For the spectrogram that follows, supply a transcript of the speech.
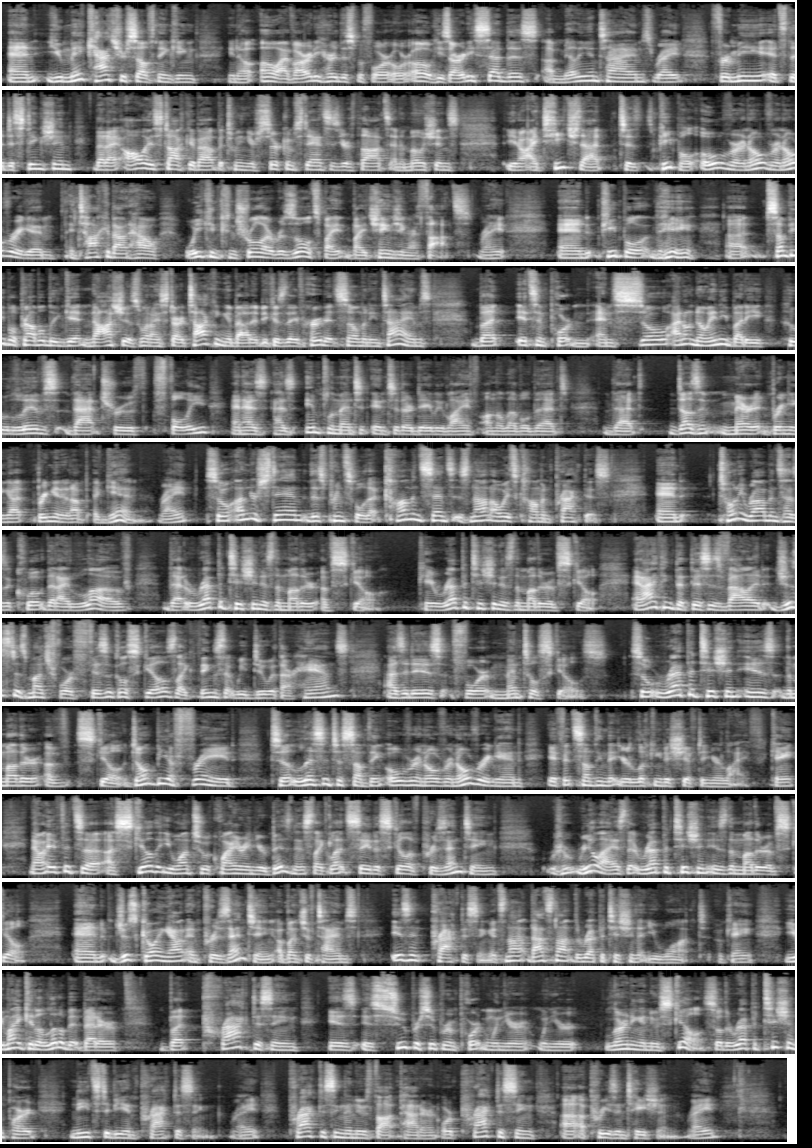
And you may catch yourself thinking, you know, oh, I've already heard this before, or oh, he's already said this a million times, right? For me, it's the distinction that I always talk about between your circumstances, your thoughts, and emotions. You know, I teach that to people over and over and over again and talk about how we can control our results by, by changing our thoughts, right? And people they uh, some people probably get nauseous when i start talking about it because they've heard it so many times but it's important. And so i don't know anybody who lives that truth fully and has has implemented into their daily life on the level that that doesn't merit bringing up bringing it up again right? So understand this principle that common sense is not always common practice. And Tony Robbins has a quote that I love that repetition is the mother of skill. Okay, repetition is the mother of skill. And I think that this is valid just as much for physical skills, like things that we do with our hands, as it is for mental skills. So, repetition is the mother of skill. Don't be afraid to listen to something over and over and over again if it's something that you're looking to shift in your life. Okay. Now, if it's a, a skill that you want to acquire in your business, like let's say the skill of presenting, realize that repetition is the mother of skill. And just going out and presenting a bunch of times isn't practicing. It's not that's not the repetition that you want, okay? You might get a little bit better, but practicing is is super super important when you're when you're learning a new skill. So the repetition part needs to be in practicing, right? Practicing the new thought pattern or practicing uh, a presentation, right?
